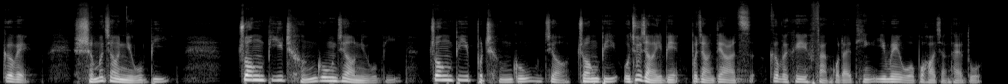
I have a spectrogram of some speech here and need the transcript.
各位，什么叫牛逼？装逼成功叫牛逼，装逼不成功叫装逼。我就讲一遍，不讲第二次。各位可以反过来听，因为我不好讲太多，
